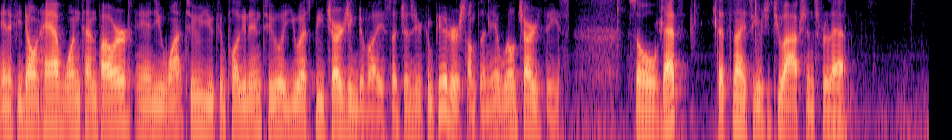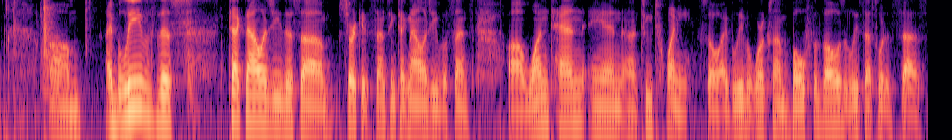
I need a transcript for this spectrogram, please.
And if you don't have 110 power and you want to, you can plug it into a USB charging device, such as your computer or something. It will charge these. So that's that's nice. It gives you two options for that. Um, I believe this technology, this um, circuit sensing technology will sense uh, 110 and uh, 220. So I believe it works on both of those, at least that's what it says.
